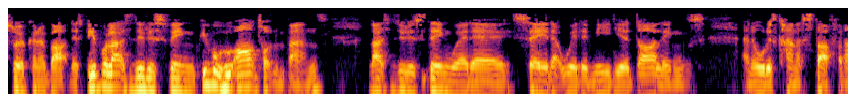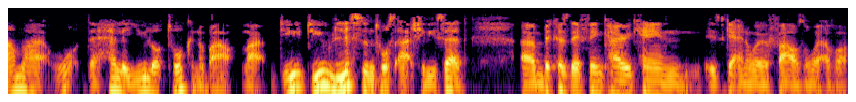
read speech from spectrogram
spoken about this. People like to do this thing. People who aren't Tottenham fans like to do this thing where they say that we're the media darlings and all this kind of stuff. And I'm like, what the hell are you lot talking about? Like, do you do you listen to what's actually said? Um, because they think Harry Kane is getting away with fouls or whatever.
